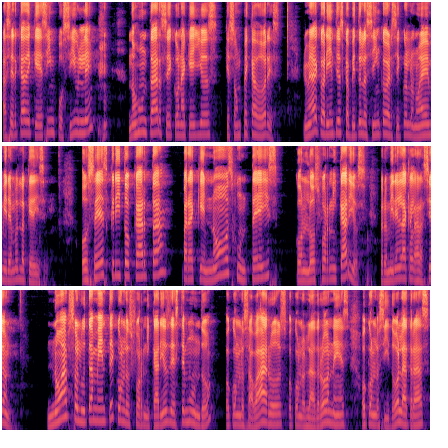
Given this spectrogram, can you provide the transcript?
acerca de que es imposible no juntarse con aquellos que son pecadores. Primera de Corintios capítulo 5, versículo 9, miremos lo que dice. Os he escrito carta para que no os juntéis con los fornicarios. Pero miren la aclaración. No absolutamente con los fornicarios de este mundo, o con los avaros, o con los ladrones, o con los idólatras,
